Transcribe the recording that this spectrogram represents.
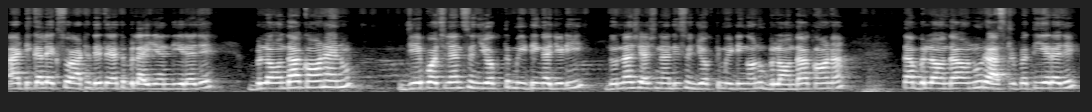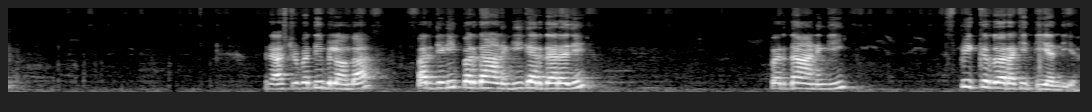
ਆਰਟੀਕਲ 108 ਦੇ ਤਹਿਤ ਬੁਲਾਈ ਜਾਂਦੀ ਹੈ ਰਾਜੇ। ਬੁਲਾਉਂਦਾ ਕੌਣ ਹੈ ਇਹਨੂੰ? ਜੇ ਪੁੱਛ ਲੈਣ, ਸੰਯੁਕਤ ਮੀਟਿੰਗ ਆ ਜਿਹੜੀ, ਦੋਨਾਂ ਸੈਸ਼ਨਾਂ ਦੀ ਸੰਯੁਕਤ ਮੀਟਿੰਗ ਉਹਨੂੰ ਬੁਲਾਉਂਦਾ ਕੌਣ ਆ? ਤਾਂ ਬੁਲਾਉਂਦਾ ਉਹਨੂੰ ਰਾਸ਼ਟਰਪਤੀ ਹੈ ਰਾਜੇ। ਰਾਸ਼ਟਰਪਤੀ ਬੁਲਾਉਂਦਾ, ਪਰ ਜਿਹੜੀ ਪ੍ਰਧਾਨਗੀ ਕਰਦਾ ਰਾਜੇ, ਪ੍ਰਧਾਨਗੀ ਸਪੀਕਰ ਦੁਆਰਾ ਕੀਤੀ ਜਾਂਦੀ ਹੈ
